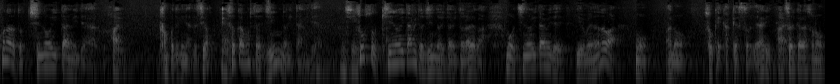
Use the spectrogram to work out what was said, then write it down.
こうなると血の痛みである。はい漢方的にはですよ、ええ。それからもう一つは腎の痛みである。腎。そうすると血の痛みと腎の痛みとなればもう血の痛みで有名なのはもうあの鼠径下血糖であり、はい。それからその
